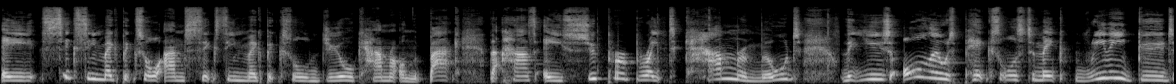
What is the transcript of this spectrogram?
a 16 megapixel and 16 megapixel dual camera on the back that has a super bright camera mode that use all those pixels to make really good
